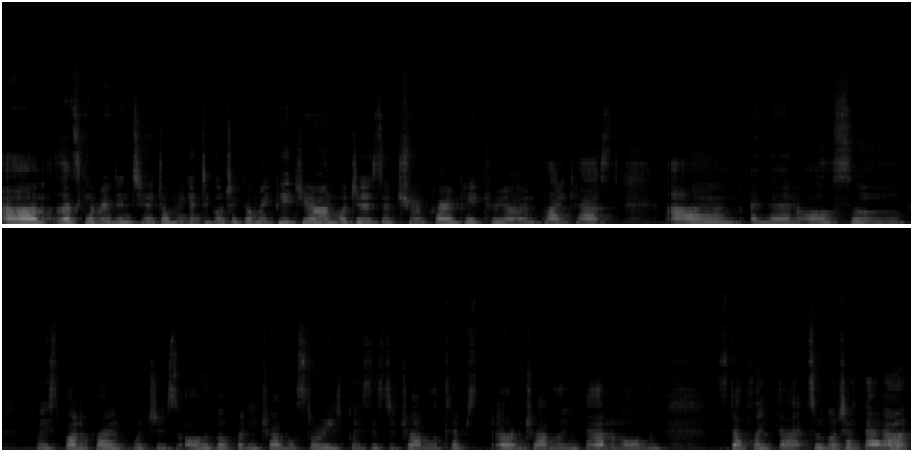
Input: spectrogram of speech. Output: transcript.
Um, let's get right into it. Don't forget to go check out my Patreon, which is a true crime Patreon podcast. Um, and then also my Spotify, which is all about funny travel stories, places to travel, tips on traveling with animals, and stuff like that. So go check that out.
